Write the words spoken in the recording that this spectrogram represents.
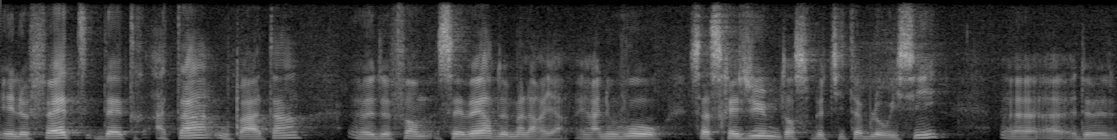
et le fait d'être atteint ou pas atteint euh, de forme sévère de malaria. Et à nouveau, ça se résume dans ce petit tableau ici euh, de,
